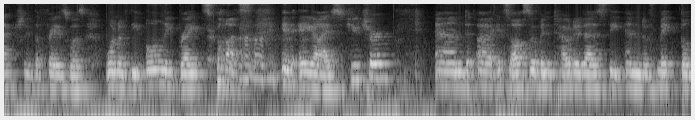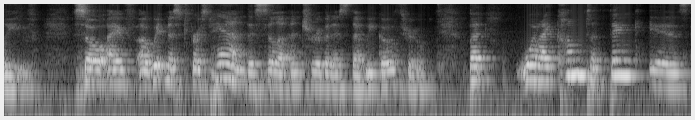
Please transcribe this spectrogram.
actually the phrase was one of the only bright spots in AI's future. And uh, it's also been touted as the end of make believe. So I've uh, witnessed firsthand this Scylla and Charybdis that we go through. But what I come to think is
